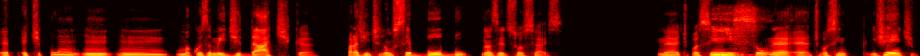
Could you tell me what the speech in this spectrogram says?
é, é tipo um, um, um, uma coisa meio didática para a gente não ser bobo nas redes sociais, né, tipo assim, Isso. né, é tipo assim, gente,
